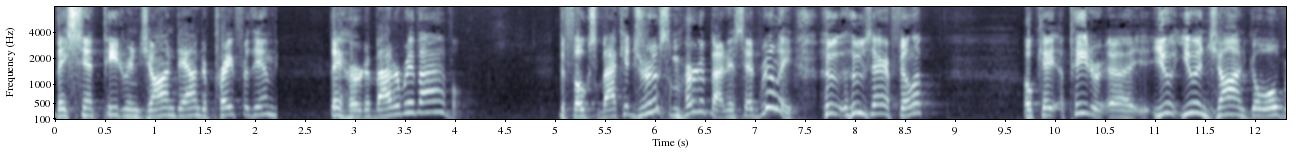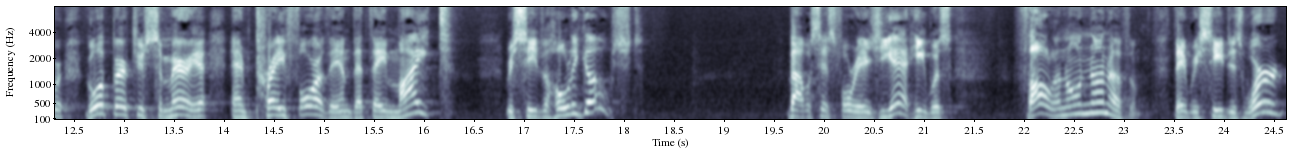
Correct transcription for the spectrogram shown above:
They sent Peter and John down to pray for them. They heard about a revival. The folks back at Jerusalem heard about it and said, Really? Who, who's there, Philip? Okay, Peter, uh, you, you and John go over, go up there to Samaria and pray for them that they might receive the Holy Ghost. Bible says, for as yet he was fallen on none of them. They received his word.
